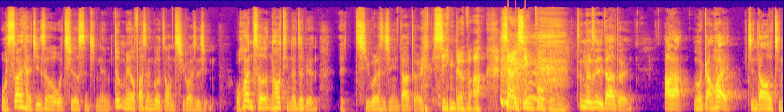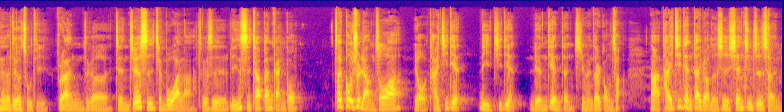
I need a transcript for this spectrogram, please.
我上一台机车我骑了十几年，就没有发生过这种奇怪事情。我换车，然后停在这边，哎，奇怪的事情一大堆。新的吧？相性不合，真的是一大堆。好了，我们赶快进到今天的这个主题，不然这个剪接师剪不完了。这个是临时加班赶工。在过去两周啊，有台积电、立积电、联电等晶圆代工厂。那台积电代表的是先进制程，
